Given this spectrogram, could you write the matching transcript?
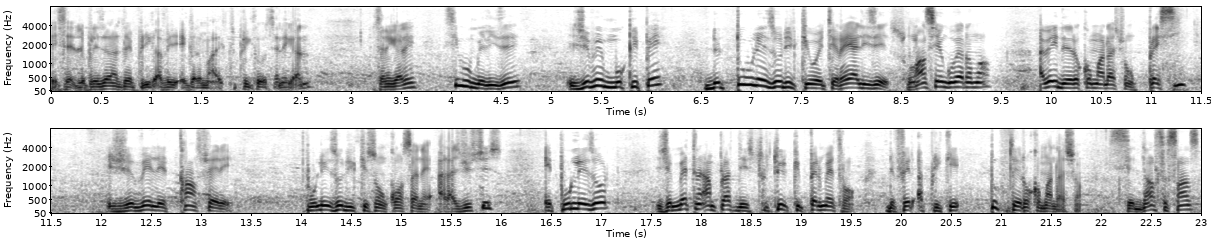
Et le président de la République avait également expliqué au Sénégal, Sénégalais, si vous me lisez, je vais m'occuper de tous les audits qui ont été réalisés sous l'ancien gouvernement, avec des recommandations précises, je vais les transférer pour les audits qui sont concernés à la justice et pour les autres, je mettrai en place des structures qui permettront de faire appliquer toutes les recommandations. C'est dans ce sens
